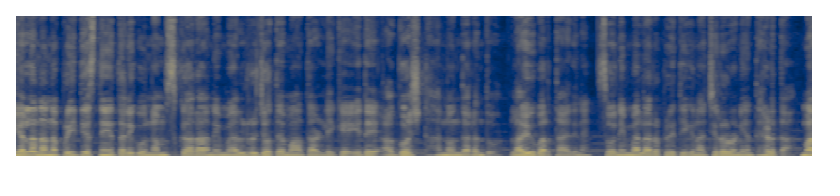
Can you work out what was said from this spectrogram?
ಎಲ್ಲ ನನ್ನ ಪ್ರೀತಿಯ ಸ್ನೇಹಿತರಿಗೂ ನಮಸ್ಕಾರ. ನಿಮ್ಮೆಲ್ಲರ ಜೊತೆ ಮಾತಾಡ್ಲಿಕ್ಕೆ ಇದೇ ಆಗಸ್ಟ್ ಹನ್ನೊಂದರಂದು ಲೈವ್ ಬರ್ತಾ ಇದ್ದೀನಿ. ಸೊ ನಿಮ್ಮೆಲ್ಲರ ಪ್ರೀತಿಗೆ ನಾ ಚಿರಋಣಿ ಅಂತ ಹೇಳ್ತಾ, ಮತ್ತೆ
